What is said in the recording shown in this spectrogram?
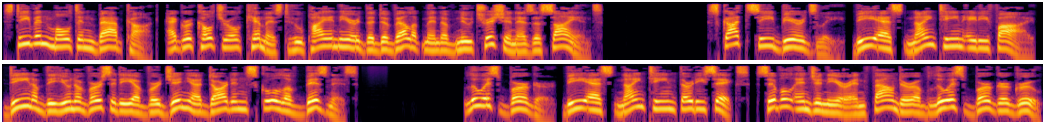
Stephen Moulton Babcock, agricultural chemist who pioneered the development of nutrition as a science. Scott C. Beardsley, B.S. 1985, Dean of the University of Virginia Darden School of Business Louis Berger BS 1936, civil engineer and founder of Louis Berger Group.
